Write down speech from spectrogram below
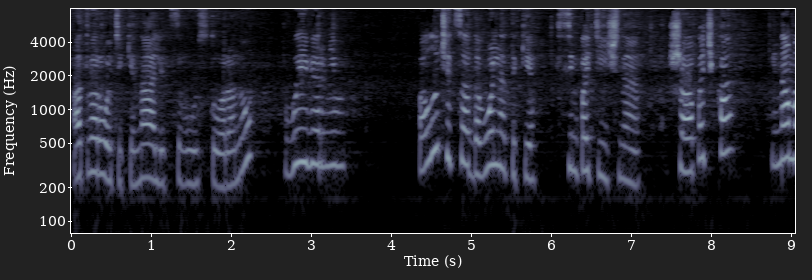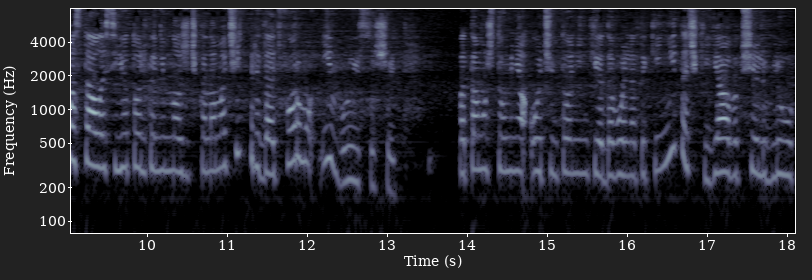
отворотики на лицевую сторону вывернем, получится довольно-таки симпатичная шапочка и нам осталось ее только немножечко намочить, придать форму и высушить. Потому что у меня очень тоненькие довольно-таки ниточки. Я вообще люблю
